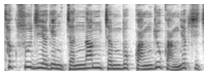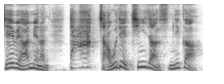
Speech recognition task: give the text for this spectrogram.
특수지역인 전남 전북 광주 광역시 제외하면 딱 좌우대칭이지 않습니까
